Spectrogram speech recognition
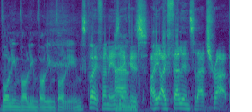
volume, volume, volume, volume. It's quite funny, isn't it? Because I, I fell into that trap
